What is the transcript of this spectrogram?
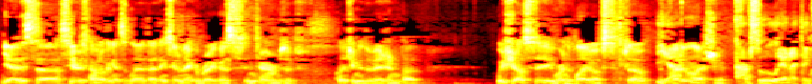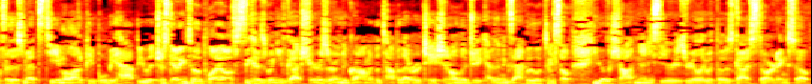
yeah, this uh, series coming up against Atlanta, I think, is going to make or break us in terms of clinching the division. But we shall see. We're in the playoffs, so yeah, better than last year. Absolutely, and I think for this Mets team, a lot of people will be happy with just getting to the playoffs because when you've got Scherzer and deGrom at the top of that rotation, although Jake hasn't exactly looked himself, you have a shot in any series really with those guys starting. So,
